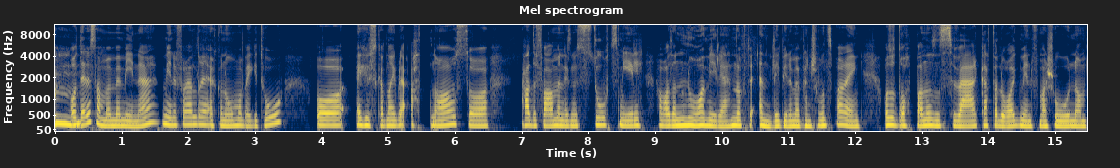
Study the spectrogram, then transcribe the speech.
Mm. og det er det samme med mine. Mine foreldre er økonomer begge to, og jeg husker at når jeg ble 18 år, så hadde far min liksom et stort smil. Han var sånn 'Nå, Emilie, nå skal du endelig begynne med pensjonssparing.' Og så droppa han en sånn svær katalog med informasjon om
